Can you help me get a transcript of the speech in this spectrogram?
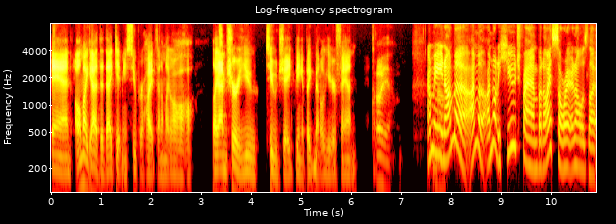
And oh my god, did that get me super hyped? And I'm like, oh, like I'm sure you too, Jake, being a big Metal Gear fan. Oh yeah. I mean, I'm a, I'm a, I'm not a huge fan, but I saw it and I was like,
